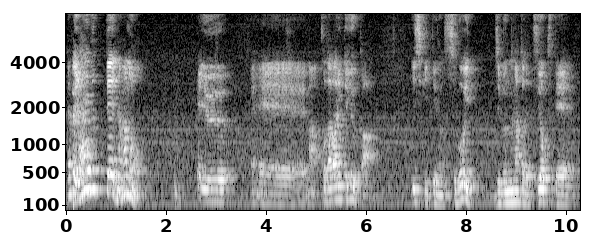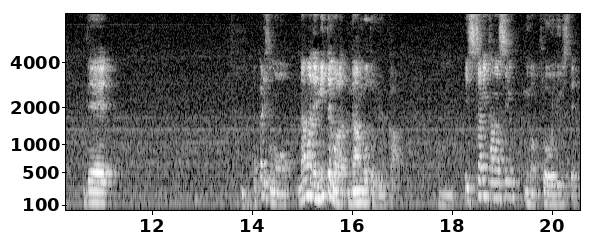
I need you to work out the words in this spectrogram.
やっぱりライブって生のっていう、えーまあ、こだわりというか意識っていうのがすごい自分の中で強くてでやっぱりその生で見てもらってなんぼというか、うん、一緒に楽しむのを共有してって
